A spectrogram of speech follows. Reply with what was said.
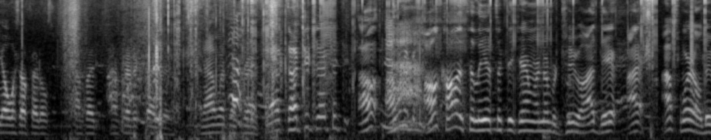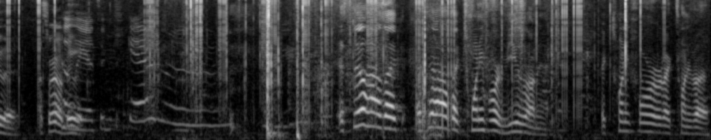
Yo, what's up, Fredels? I'm Fred. I'm Frederick Frederick, and I'm with my friends. Yeah, don't you dare take the- I'll, I'm gonna, I'll call it till Leah took the camera number two. I dare. I, I swear I'll do it. I swear I'll do it. Haleah took the camera. It still has like, it still has like 24 views on it, like 24 or like 25.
